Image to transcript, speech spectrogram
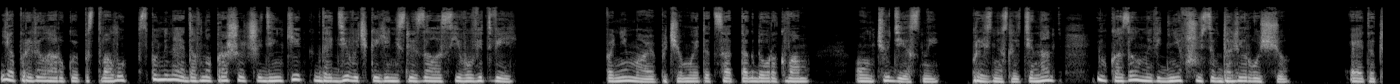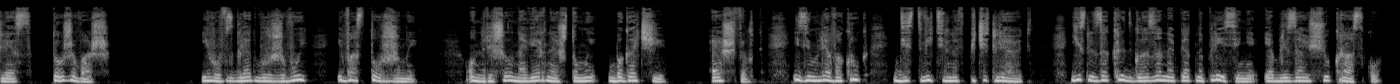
Я провела рукой по стволу, вспоминая давно прошедшие деньки, когда девочкой я не слезала с его ветвей. «Понимаю, почему этот сад так дорог вам. Он чудесный», — произнес лейтенант и указал на видневшуюся вдали рощу. «Этот лес тоже ваш?» Его взгляд был живой и восторженный. Он решил, наверное, что мы богачи, Эшфилд и земля вокруг действительно впечатляют, если закрыть глаза на пятна плесени и облезающую краску.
